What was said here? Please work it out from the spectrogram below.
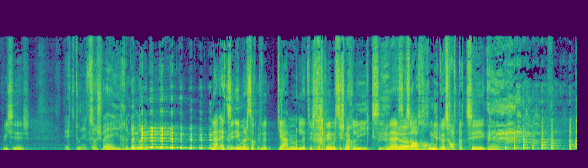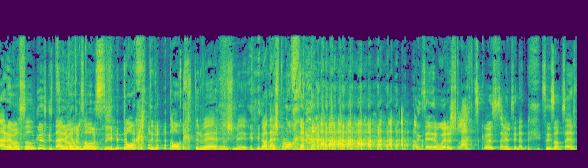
wie sie ist, jetzt du nicht so schweich. Dann hat sie immer so ge- gejammert, weißt du, so gewimmert, sie war noch klein. Gewesen. Und dann hat Ja. sie so, also komm, wir gehen es halt zeigen. Dann einfach so, dann einfach so. Dr. Dr. Werner Schmidt. Ja, der hat gesprochen. Und sie haben ein schlechtes Gewissen, weil sie nicht, sie so zuerst,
